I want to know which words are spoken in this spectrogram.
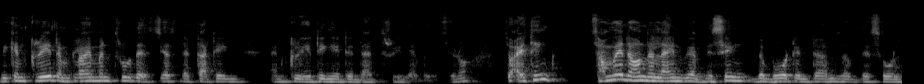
we can create employment through this, just the cutting and creating it in that three levels, you know. So I think somewhere down the line, we are missing the boat in terms of this whole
